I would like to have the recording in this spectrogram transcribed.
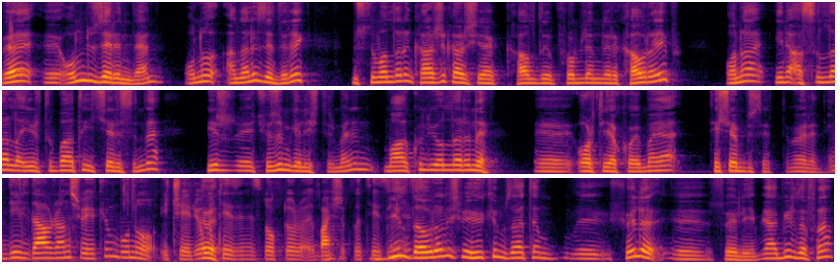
ve e, onun üzerinden onu analiz ederek Müslümanların karşı karşıya kaldığı problemleri kavrayıp ona yine asıllarla irtibatı içerisinde bir e, çözüm geliştirmenin makul yollarını e, ortaya koymaya teşebbüs ettim öyle diyeyim. Dil, davranış ve hüküm bunu içeriyor evet. bu teziniz doktor başlıklı teziniz. Dil, davranış ve hüküm zaten e, şöyle söyleyeyim. Yani bir defa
